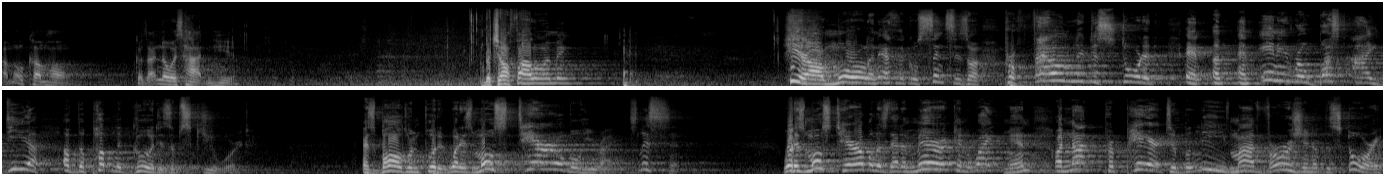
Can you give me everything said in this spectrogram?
I'm gonna come home because I know it's hot in here. But y'all following me? Here, our moral and ethical senses are profoundly distorted, and, um, and any robust idea of the public good is obscured. As Baldwin put it, what is most terrible, he writes, listen, what is most terrible is that American white men are not prepared to believe my version of the story,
